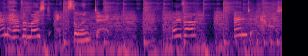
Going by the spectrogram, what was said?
and have a most excellent day. Over and out.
